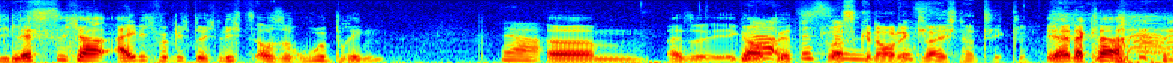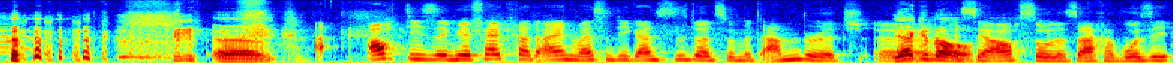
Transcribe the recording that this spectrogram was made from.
die lässt sich ja eigentlich wirklich durch nichts außer Ruhe bringen. Ja. Ähm, also egal Ja, ob jetzt. bis- Du hast Bisschen- genau den gleichen Artikel. Ja, na klar. ähm, Auch diese, mir fällt gerade ein, weißt du, die ganze Situation mit Umbridge äh, Ja, genau. ist ja auch so eine Sache, wo sie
